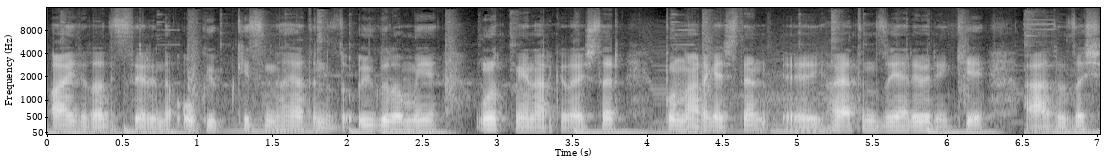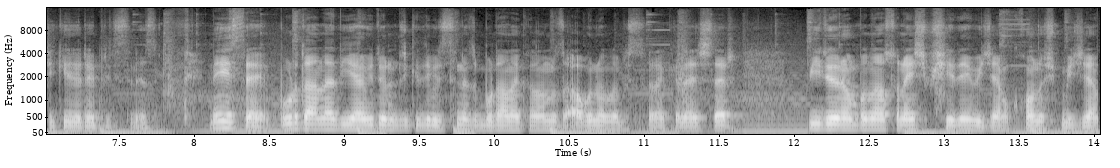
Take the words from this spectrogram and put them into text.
aile adreslerini okuyup kesin hayatınızda uygulamayı unutmayın arkadaşlar. Bunlara gerçekten e, hayatınıza yer verin ki hayatınıza şekil verebilirsiniz. Neyse buradan da diğer videomuza gidebilirsiniz. Buradan da kanalımıza abone olabilirsiniz arkadaşlar. Videonun bundan sonra hiçbir şey demeyeceğim. Konuşmayacağım.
